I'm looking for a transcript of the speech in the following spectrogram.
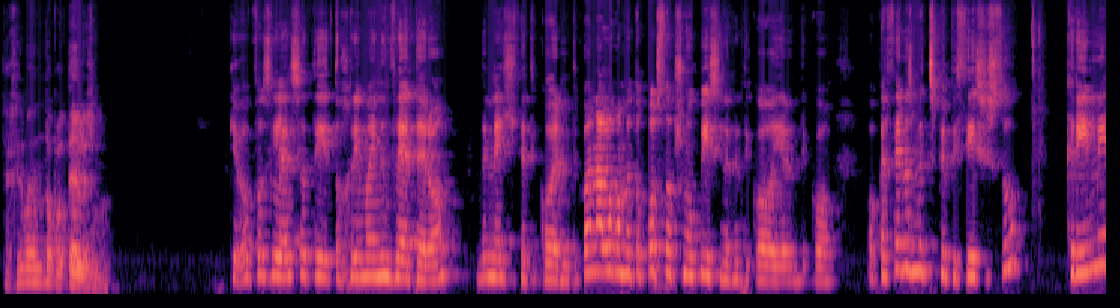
Τα χρήματα είναι το αποτέλεσμα. Και όπως λες ότι το χρήμα είναι ουδέτερο, δεν έχει θετικό ή αρνητικό, ανάλογα με το πώς το χρησιμοποιήσει είναι θετικό ή αρνητικό. Ο καθένας με τις πεπιθήσεις του κρίνει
